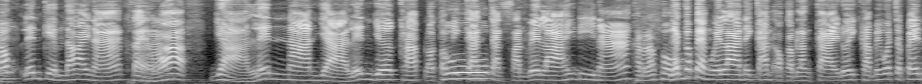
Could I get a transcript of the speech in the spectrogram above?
น้องๆเล่นเกมได้นะครับแต่ว่าอย่าเล่นนานอย่าเล่นเยอะครับ เราต้องมีถูกการจัดสรรเวลาให้ดีนะครับผมแล้วก็แบ่งเวลาในการออกกำลังกายด้วยครับไม่ว่าจะเป็น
